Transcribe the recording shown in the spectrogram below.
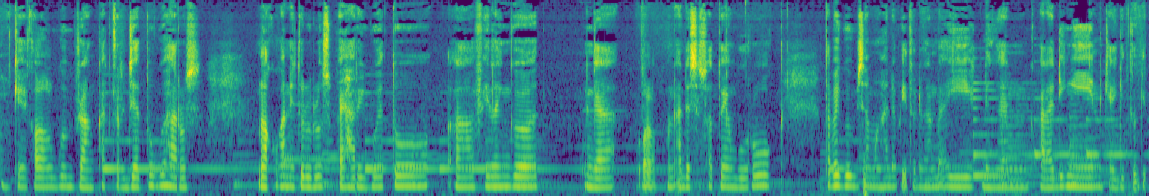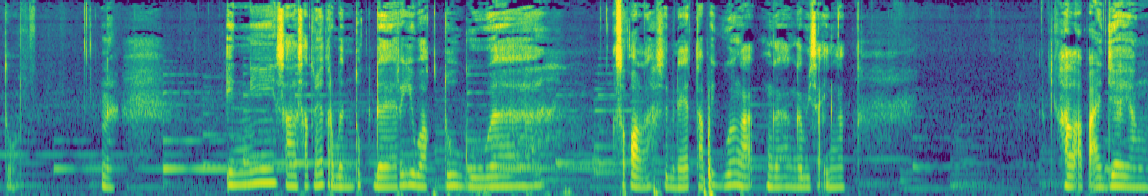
Oke kalau gue berangkat kerja tuh gue harus melakukan itu dulu supaya hari gue tuh uh, feeling good. Nggak walaupun ada sesuatu yang buruk tapi gue bisa menghadapi itu dengan baik dengan kepala dingin kayak gitu gitu nah ini salah satunya terbentuk dari waktu gue sekolah sebenarnya tapi gue nggak nggak nggak bisa ingat hal apa aja yang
